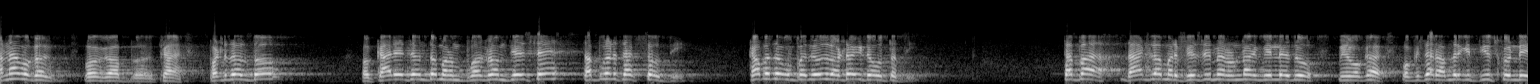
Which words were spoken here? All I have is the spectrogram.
అన్న ఒక ఒక పట్టుదలతో ఒక కార్యక్రమంతో మనం ప్రోగ్రామ్ చేస్తే తప్పకుండా సక్సెస్ అవుద్ది. కాకపోతే ఒక పది రోజులు అటో ఇటో అవుతుంది. తప్ప దాంట్లో మరి ఫెసిలిటీ మీద ఉండడానికి వీల్లేదు. మీరు ఒక ఒకసారి అందరికీ తీసుకోండి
